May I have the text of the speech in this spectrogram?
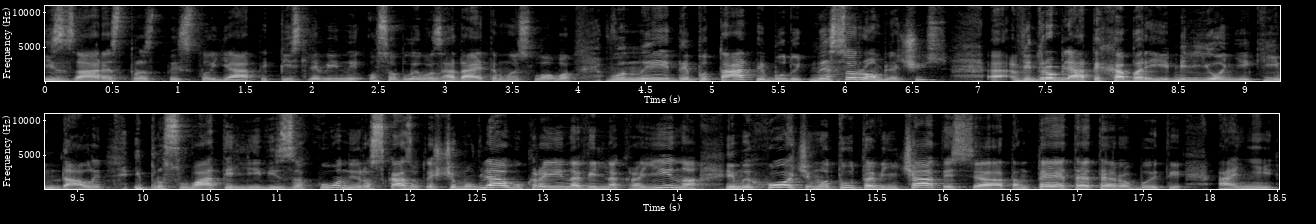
і зараз протистояти. Після війни, особливо згадайте моє слово, вони, депутати, будуть не соромлячись е, відробляти хабарі мільйонні, які їм дали, і просувати ліві закони, розказувати, що мовляв, Україна вільна країна, і ми хочемо тут вінчатися, там те, те, те робити. А ні,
